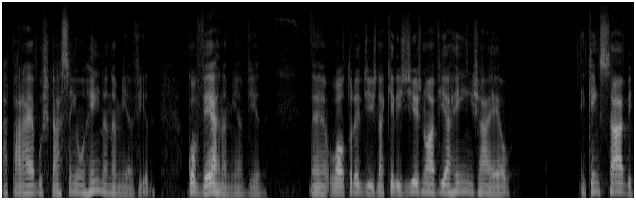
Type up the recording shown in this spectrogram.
a parar e a buscar: Senhor, reina na minha vida, governa a minha vida. É, o autor ele diz: naqueles dias não havia rei em Israel. E quem sabe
